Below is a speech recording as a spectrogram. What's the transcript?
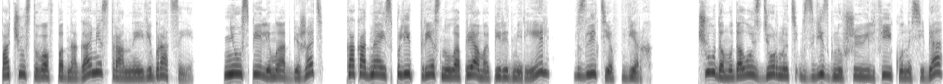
почувствовав под ногами странные вибрации. Не успели мы отбежать, как одна из плит треснула прямо перед Мириэль, взлетев вверх. Чудом удалось дернуть взвизгнувшую эльфийку на себя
